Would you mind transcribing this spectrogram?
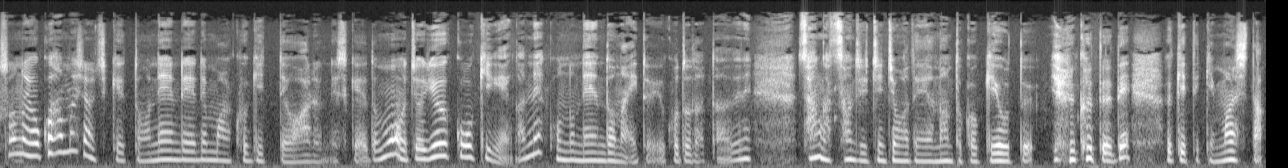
その横浜市のチケットも年齢でまあ区切ってはあるんですけれども一応有効期限がねこの年度内ということだったのでね3月31日までにはなんとか受けようということで受けてきました。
